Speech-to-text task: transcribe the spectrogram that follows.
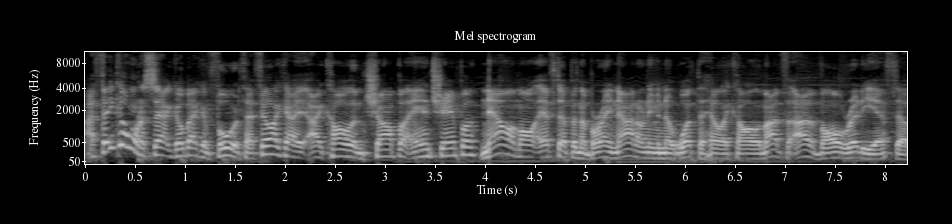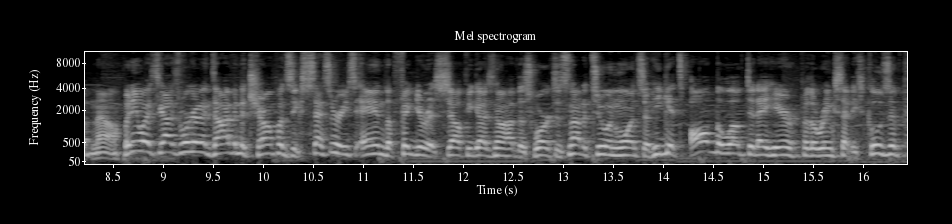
I think I want to say I go back and forth. I feel like I, I call him Champa and Champa. Now I'm all effed up in the brain. Now I don't even know what the hell I call him. I've, I've already effed up now. But anyways, guys, we're going to dive into Ciampa's accessories and the figure itself. You guys know how this works. It's not a two-in-one, so he gets all the love today here for the ringside exclusive.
